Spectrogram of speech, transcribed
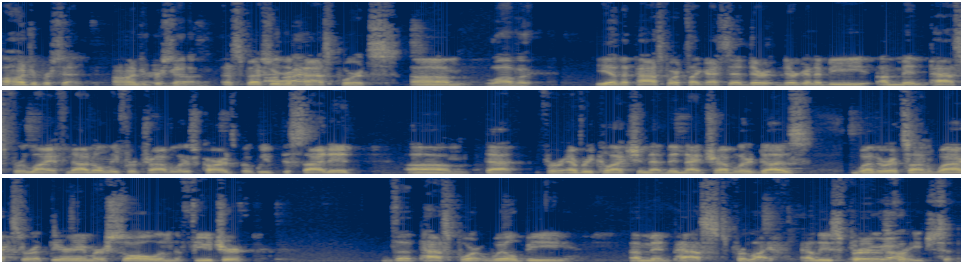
100%. 100%. Especially All the right. passports. Um, Love it. Yeah, the passports, like I said, they're they're going to be a mint pass for life, not only for travelers cards, but we've decided um, that for every collection that Midnight Traveler does, whether it's on Wax or Ethereum or Sol in the future, the passport will be a mint pass for life, at least for, for each set.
